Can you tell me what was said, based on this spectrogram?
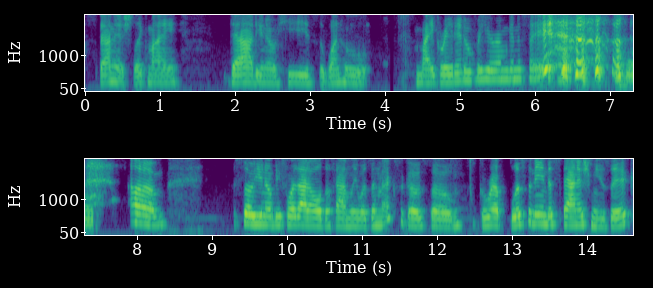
Spanish. Like my dad, you know, he's the one who migrated over here, I'm gonna say. mm-hmm. um, so you know before that all the family was in mexico so grew up listening to spanish music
